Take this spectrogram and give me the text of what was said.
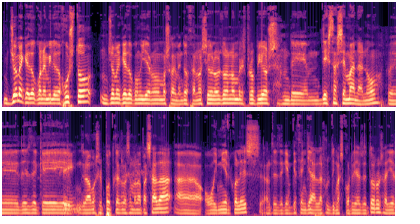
Yo me quedo con Emilio de Justo, yo me quedo con Guillermo Hermoso de Mendoza, ¿no? Han sido los dos nombres propios de, de esta semana, ¿no? Eh, desde que Sí. grabamos el podcast la semana pasada a hoy miércoles, antes de que empiecen ya las últimas corridas de toros, ayer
